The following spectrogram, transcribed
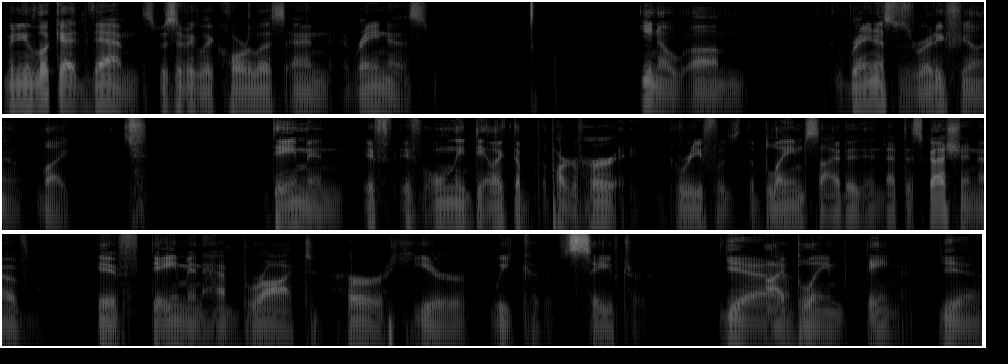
when you look at them specifically, Corlys and Rhaenys, you know, um, Rhaenys was already feeling like Daemon. If if only da- like the part of her grief was the blame side in that discussion of if Daemon had brought her here, we could have saved her. Yeah. I blame Daemon. yeah.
